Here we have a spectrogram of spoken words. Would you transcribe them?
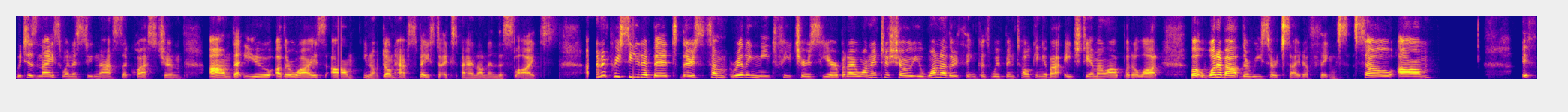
which is nice when a student asks a question um, that you otherwise, um, you know, don't have space to expand on in the slides. I'm going to proceed a bit. There's some really neat features here, but I wanted to show you one other thing because we've been talking about HTML output a lot. But what about the research side of things? So um, if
